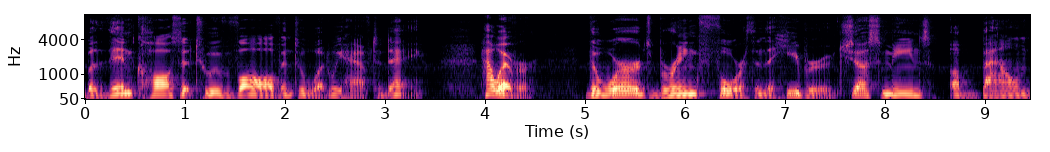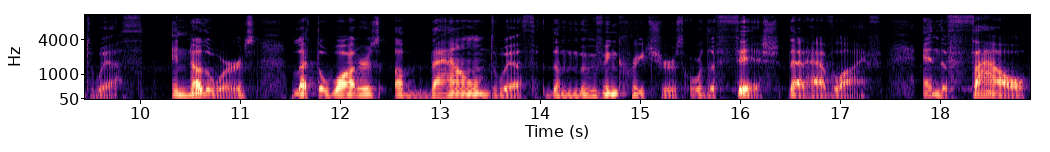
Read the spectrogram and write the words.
but then caused it to evolve into what we have today. However, the words bring forth in the Hebrew just means abound with. In other words, let the waters abound with the moving creatures or the fish that have life, and the fowl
